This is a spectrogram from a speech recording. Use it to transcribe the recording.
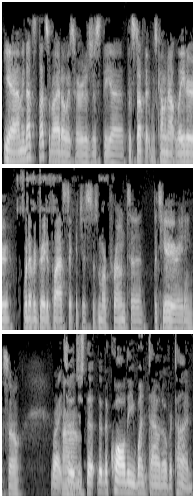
Yeah, I mean that's that's what I'd always heard is just the uh, the stuff that was coming out later, whatever grade of plastic, it just was more prone to deteriorating. So Right. So Um, just the, the the quality went down over time.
